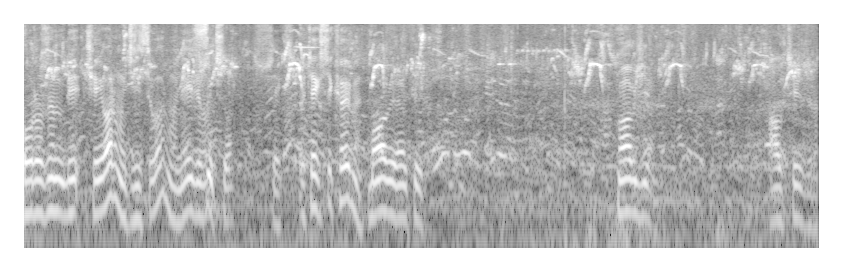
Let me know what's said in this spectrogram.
Horozun bir şeyi var mı? Cinsi var mı? Neydi o? Seks var. Seks. Ötekisi köy mü? Mavi erkek. Mavici yani. 600 lira.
